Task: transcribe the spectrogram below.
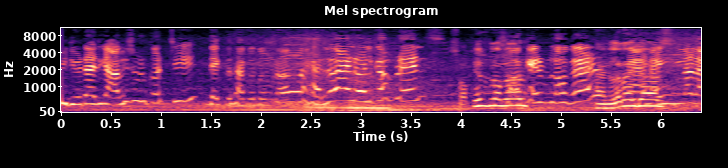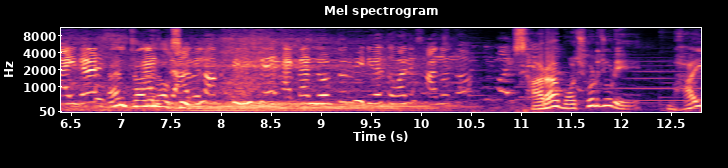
ভিডিওটা আজকে আমি শুরু করছি। দেখতে থাকো তোমরা। হ্যালো অ্যান্ড ওয়েলকাম ফ্রেন্ডস শখের ব্লগার শখের blogger Hangler Riders Hangler riders and Travel Hawk travel hawk সিরিজের একটা নতুন ভিডিও তোমাদের স্বাগত। সারা বছর জুড়ে ভাই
